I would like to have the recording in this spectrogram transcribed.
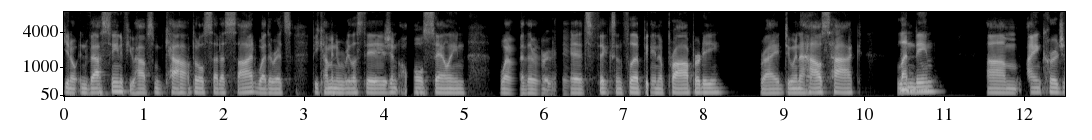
you know, investing, if you have some capital set aside, whether it's becoming a real estate agent, wholesaling, whether it's fix and flipping a property, right? Doing a house hack, lending. Mm-hmm. Um, I encourage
